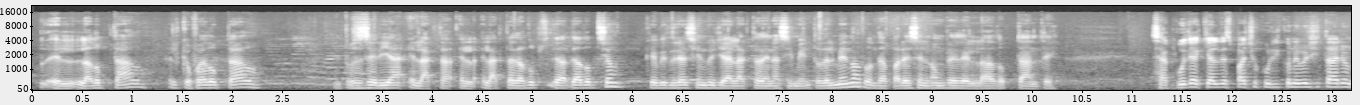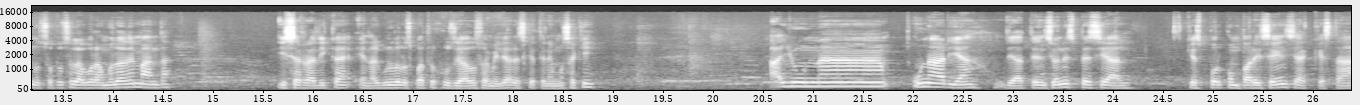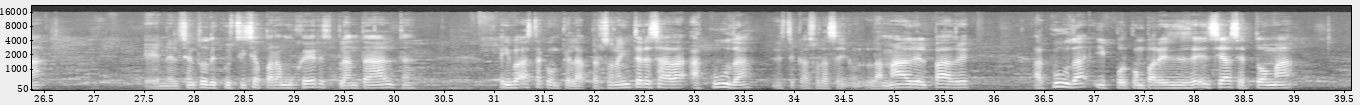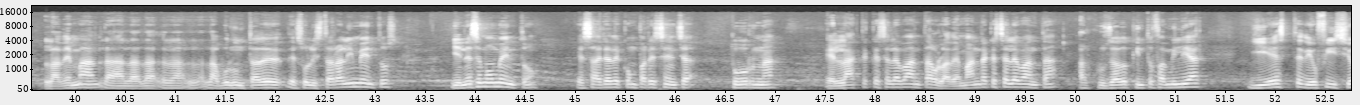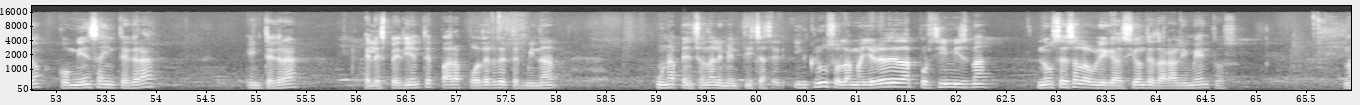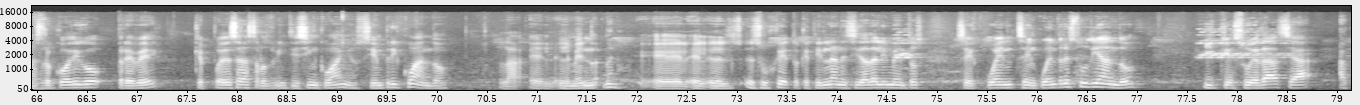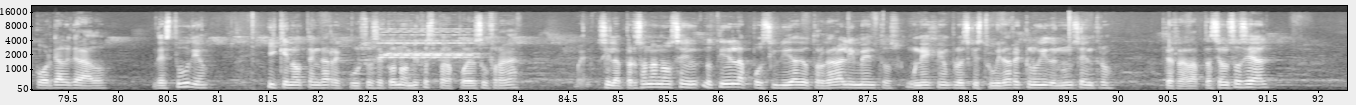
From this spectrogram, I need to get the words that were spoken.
el, adoptado, el que fue adoptado. Entonces sería el acta, el, acta de, de adopción que vendría siendo ya el acta de nacimiento del menor, donde aparece el nombre del adoptante. Se acude aquí al despacho jurídico universitario, nosotros elaboramos la demanda y se radica en alguno de los cuatro juzgados familiares que tenemos aquí. Hay una, un área de atención especial que es por comparecencia, que está en el Centro de Justicia para Mujeres, planta alta. Ahí basta con que la persona interesada acuda, en este caso la, la madre, el padre, acuda y por comparecencia se toma la, demanda, la, voluntad de, solicitar alimentos y en ese momento esa área de comparecencia turna el acta que se levanta o la demanda que se levanta al juzgado quinto familiar y este de oficio comienza a integrar, integrar el expediente para poder determinar una pensión alimenticia. Incluso la mayoría de edad por sí misma no cesa la obligación de dar alimentos. Nuestro código prevé que puede ser hasta los 25 años, siempre y cuando el, sujeto que tiene la necesidad de alimentos se, encuentre estudiando y que su edad sea acorde al grado de estudio y que no tenga recursos económicos para poder sufragar. Bueno, si la persona no tiene la posibilidad de otorgar alimentos, un ejemplo es que estuviera recluido en un centro de readaptación social,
